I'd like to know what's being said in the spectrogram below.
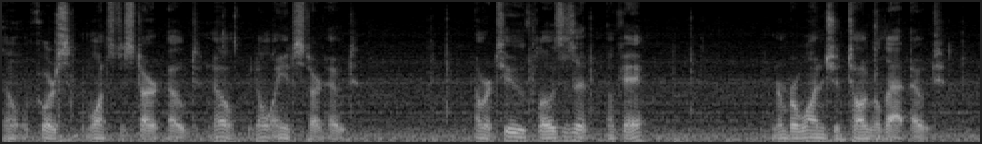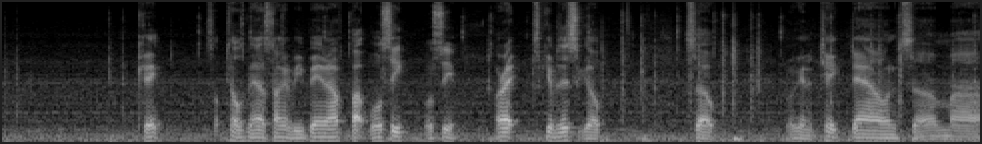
No, of course, it wants to start out. No, we don't want you to start out. Number two closes it. Okay. Number one should toggle that out. Okay. So it tells me that's not going to be big enough, but we'll see. We'll see. Alright, let's give this a go. So, we're going to take down some, uh,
